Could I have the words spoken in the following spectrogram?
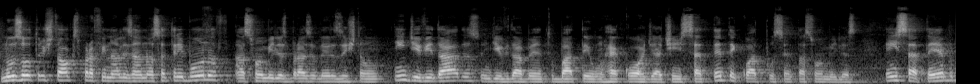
Nos outros toques, para finalizar nossa tribuna, as famílias brasileiras estão endividadas. O endividamento bateu um recorde e atinge 74% das famílias em setembro.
